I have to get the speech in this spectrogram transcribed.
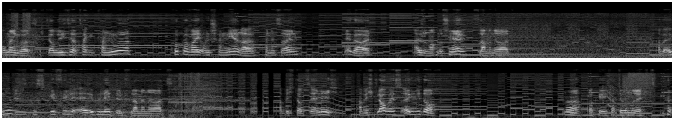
Oh mein Gott, ich glaube diese Attacke kann nur Kokowai und Chanera. Kann es sein? Egal. Also machen wir schnell. Flammenrad. Aber irgendwie habe ich das Gefühl, er überlebt den Flammenrad. Aber ich glaube es eher nicht. Aber ich glaube es irgendwie doch. Na, okay, ich hatte Unrecht.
